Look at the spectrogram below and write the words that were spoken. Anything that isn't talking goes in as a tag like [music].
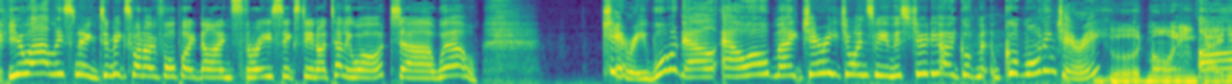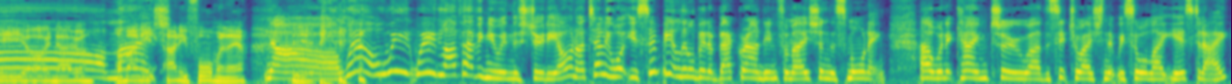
You are listening to Mix 104.9's 360, and I tell you what, uh, well, Gerry Wood, our, our old mate Gerry, joins me in the studio. Good, good morning, Gerry. Good morning, Katie. I know. I'm only, mate. only foreman now. No, Yeah. [laughs] well, we, we love having you in the studio, and I tell you what, you sent me a little bit of background information this morning uh, when it came to uh, the situation that we saw late yesterday.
